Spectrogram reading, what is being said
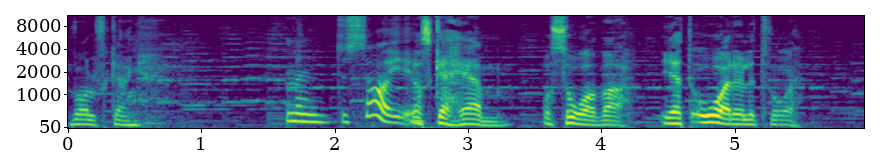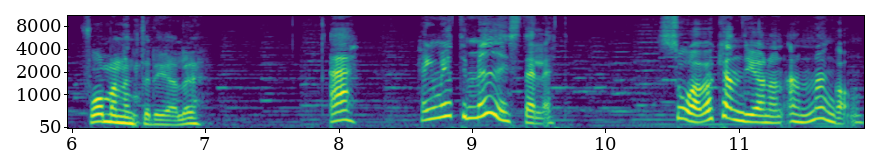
Wolfgang. Men du sa ju... Jag ska hem och sova i ett år eller två. Får man inte det eller? Äh, häng med till mig istället. Sova kan du göra någon annan gång.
